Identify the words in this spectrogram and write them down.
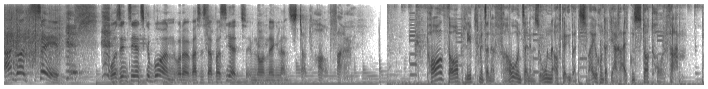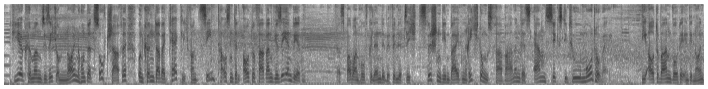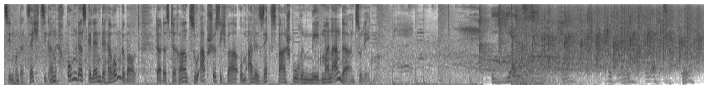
Antwort C. Wo sind Sie jetzt geboren oder was ist da passiert im Norden Englands? Stotthall Farm. Paul Thorpe lebt mit seiner Frau und seinem Sohn auf der über 200 Jahre alten Stotthall Farm. Hier kümmern sie sich um 900 Zuchtschafe und können dabei täglich von Zehntausenden Autofahrern gesehen werden. Das Bauernhofgelände befindet sich zwischen den beiden Richtungsfahrbahnen des M62 Motorway. Die Autobahn wurde in den 1960ern um das Gelände herumgebaut, da das Terrain zu abschüssig war, um alle sechs Fahrspuren nebeneinander anzulegen. Jetzt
